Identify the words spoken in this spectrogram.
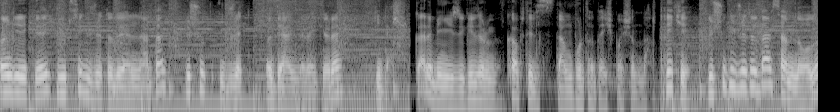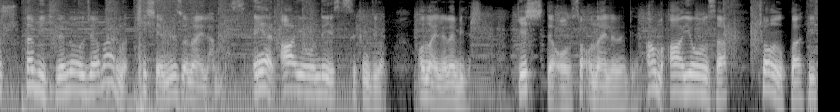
öncelikleri yüksek ücret ödeyenlerden düşük ücret ödeyenlere göre gider. Garibin yüzü gülür mü? Kapitalist sistem burada da iş başında. Peki düşük ücret ödersem ne olur? Tabii ki de ne olacağı var mı? İşleminiz onaylanmaz. Eğer A yoğun değilse sıkıntı yok. Onaylanabilir. Geç de olsa onaylanabilir. Ama A yoğunsa çoğunlukla hiç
